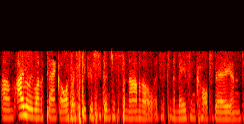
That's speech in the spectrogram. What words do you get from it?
um, I really want to thank all of our speakers. You've been just phenomenal, just an amazing call today, and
